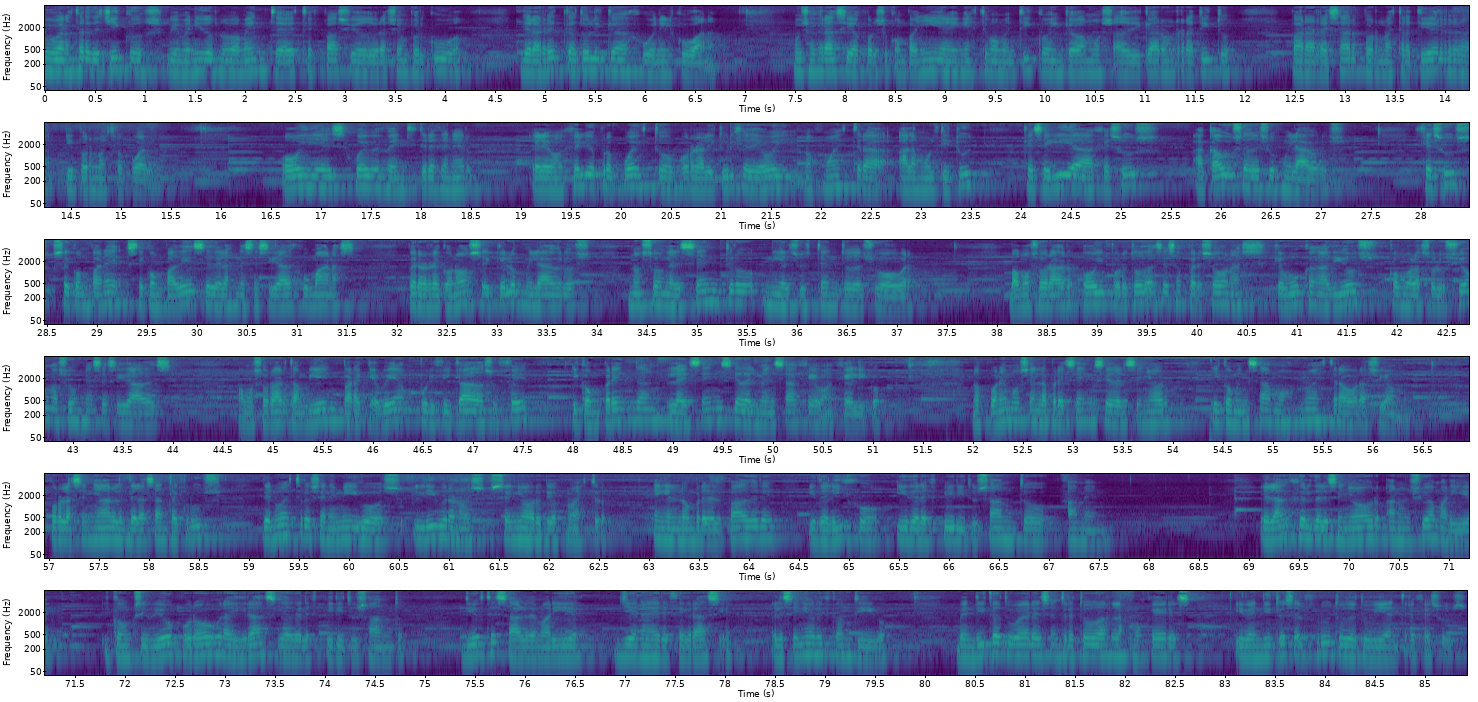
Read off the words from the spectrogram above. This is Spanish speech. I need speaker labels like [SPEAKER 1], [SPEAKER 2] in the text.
[SPEAKER 1] Muy buenas tardes chicos, bienvenidos nuevamente a este espacio de oración por Cuba de la Red Católica Juvenil Cubana. Muchas gracias por su compañía en este momentico en que vamos a dedicar un ratito para rezar por nuestra tierra y por nuestro pueblo. Hoy es jueves 23 de enero. El Evangelio propuesto por la liturgia de hoy nos muestra a la multitud que seguía a Jesús a causa de sus milagros. Jesús se, compadece de las necesidades humanas, pero reconoce que los milagros no son el centro ni el sustento de su obra. Vamos a orar hoy por todas esas personas que buscan a Dios como la solución a sus necesidades. Vamos a orar también para que vean purificada su fe y comprendan la esencia del mensaje evangélico. Nos ponemos en la presencia del Señor y comenzamos nuestra oración. Por la señal de la Santa Cruz, de nuestros enemigos, líbranos, Señor Dios nuestro, en el nombre del Padre, y del Hijo, y del Espíritu Santo. Amén. El ángel del Señor anunció a María, y concibió por obra y gracia del Espíritu Santo. Dios te salve María, llena eres de gracia, el Señor es contigo. Bendita tú eres entre todas las mujeres, y bendito es el fruto de tu vientre Jesús.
